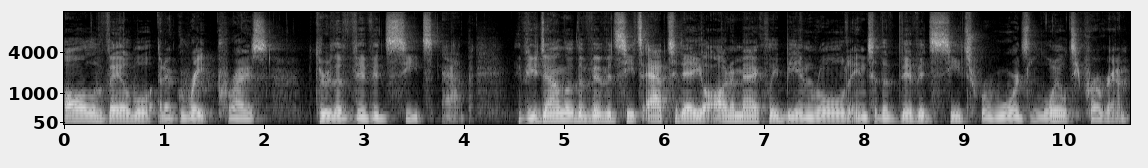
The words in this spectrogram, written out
all available at a great price through the Vivid Seats app. If you download the Vivid Seats app today, you'll automatically be enrolled into the Vivid Seats Rewards loyalty program.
